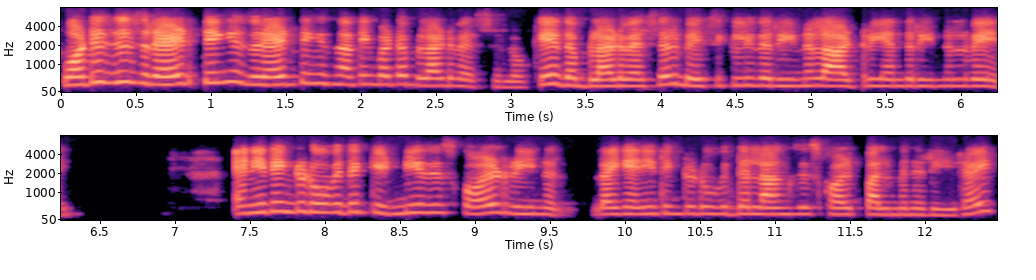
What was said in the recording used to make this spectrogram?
What is this red thing? Is red thing is nothing but a blood vessel okay? The blood vessel basically the renal artery and the renal vein. Anything to do with the kidneys is called renal like anything to do with the lungs is called pulmonary right?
